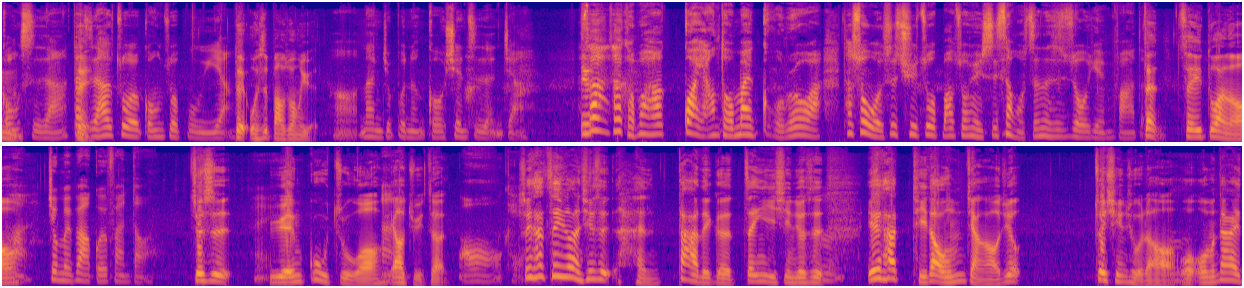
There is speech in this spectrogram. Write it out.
公司啊，嗯、但是他做的工作不一样。对，我是包装员啊，那你就不能够限制人家。他他搞不好他挂羊头卖狗肉啊？他说我是去做包装员，实际上我真的是做研发的。但这一段哦，啊、就没办法规范到，就是原雇主哦、啊、要举证哦。OK，所以他这一段其实很大的一个争议性，就是、嗯、因为他提到我们讲哦，就最清楚的哦，我、嗯、我们大概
